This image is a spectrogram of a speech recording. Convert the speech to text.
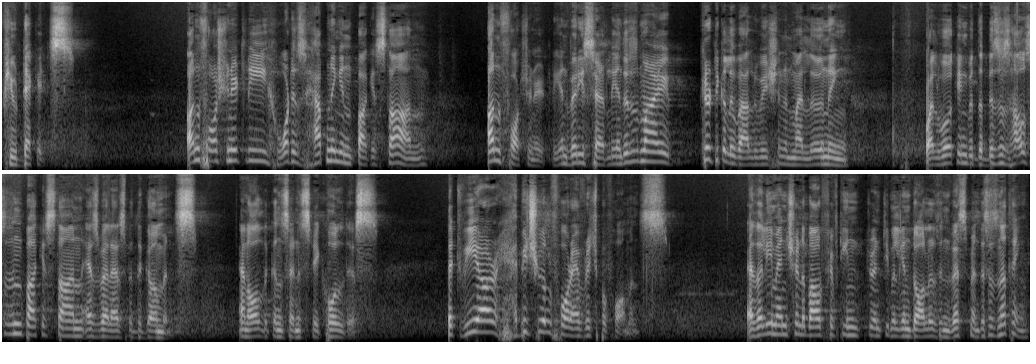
few decades. Unfortunately, what is happening in Pakistan, unfortunately and very sadly, and this is my critical evaluation and my learning while working with the business houses in Pakistan as well as with the governments and all the concerned stakeholders that we are habitual for average performance. As Ali mentioned about 15, 20 million dollars investment, this is nothing.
